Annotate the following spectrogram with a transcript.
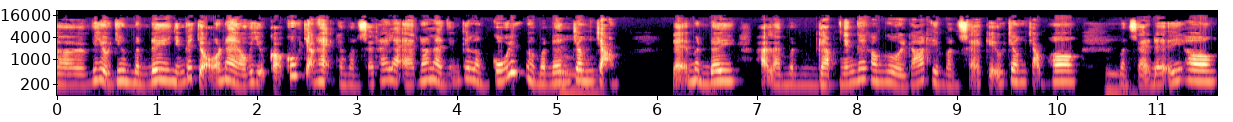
uh, ví dụ như mình đi những cái chỗ nào ví dụ cỏ khúc chẳng hạn thì mình sẽ thấy là à nó là những cái lần cuối mà mình nên ừ. trân trọng để mình đi hoặc là mình gặp những cái con người đó thì mình sẽ kiểu trân trọng hơn ừ. mình sẽ để ý hơn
